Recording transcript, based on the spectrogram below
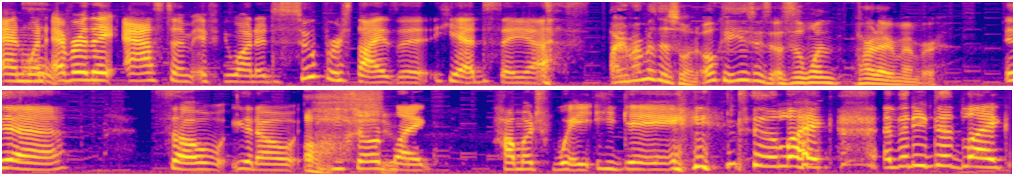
And Oh. whenever they asked him if he wanted to supersize it, he had to say yes. I remember this one. Okay, yes, yes. That's the one part I remember. Yeah. So, you know, Oh, he showed shoot. like how much weight he gained. like, and then he did like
